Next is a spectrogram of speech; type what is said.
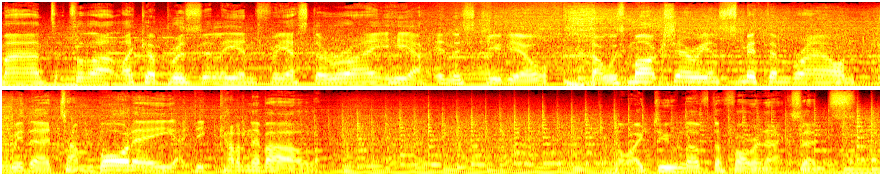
mad to that like a Brazilian fiesta right here in the studio. That was Mark Sherry and Smith and Brown with a Tambore di Carnaval. Oh, I do love the foreign accents.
